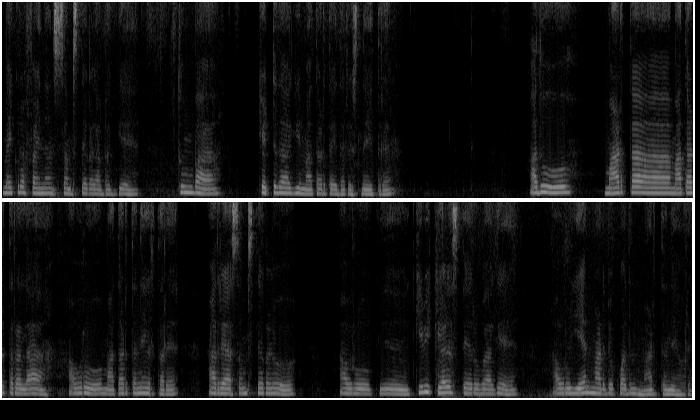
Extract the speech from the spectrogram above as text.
ಮೈಕ್ರೋ ಫೈನಾನ್ಸ್ ಸಂಸ್ಥೆಗಳ ಬಗ್ಗೆ ತುಂಬ ಕೆಟ್ಟದಾಗಿ ಮಾತಾಡ್ತಾ ಇದ್ದಾರೆ ಸ್ನೇಹಿತರೆ. ಅದು ಮಾಡ್ತಾ ಮಾತಾಡ್ತಾರಲ್ಲ, ಅವರು ಮಾತಾಡ್ತಾನೇ ಇರ್ತಾರೆ. ಆದರೆ ಆ ಸಂಸ್ಥೆಗಳು ಅವರು ಕಿವಿ ಕೇಳಿಸ್ದೇ ಇರುವಾಗೆ ಅವರು ಏನು ಮಾಡಬೇಕು ಅದನ್ನು ಮಾಡ್ತಾನೆ ಅವರೇ.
